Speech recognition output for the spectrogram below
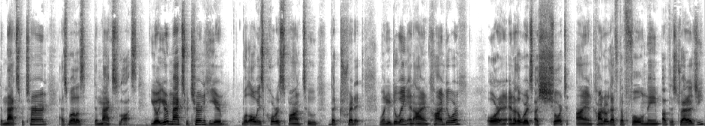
the max return as well as the max loss. Your, your max return here will always correspond to the credit. When you're doing an iron condor, or in other words, a short iron condor, that's the full name of the strategy,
